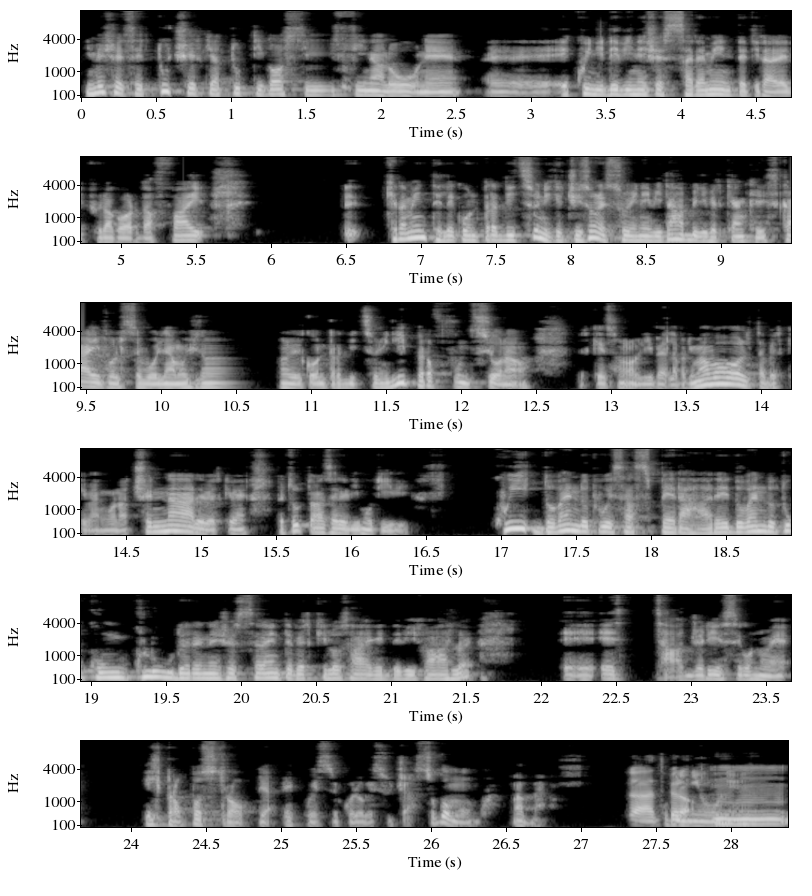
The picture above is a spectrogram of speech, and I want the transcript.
invece se tu cerchi a tutti i costi il finalone eh, e quindi devi necessariamente tirare di più la corda, fai eh, chiaramente le contraddizioni che ci sono e sono inevitabili perché anche in Skyfall se vogliamo ci sono le contraddizioni lì però funzionano perché sono lì per la prima volta perché vengono accennate perché per tutta una serie di motivi. Qui dovendo tu esasperare dovendo tu concludere necessariamente perché lo sai che devi farlo eh, esageri e secondo me il troppo stroppia e questo è quello che è successo. Comunque vabbè. Scusate, però mm,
